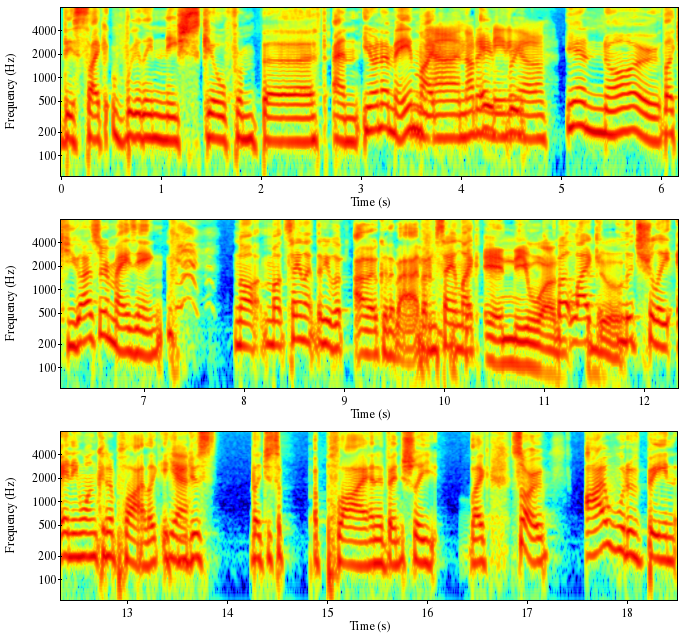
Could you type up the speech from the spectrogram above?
this like really niche skill from birth and you know what I mean? Like Nah, not in media. Yeah, no. Like you guys are amazing. not I'm not saying like the people that I work with are bad, but I'm saying like anyone? but can like do it? literally anyone can apply. Like if Yeah. you just like just a- apply and eventually like so I would have been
